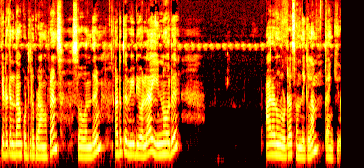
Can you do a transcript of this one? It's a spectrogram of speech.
இடத்துல தான் கொடுத்துருக்குறாங்க ஃப்ரெண்ட்ஸ் ஸோ வந்து அடுத்த வீடியோவில் இன்னொரு அறநூறு சந்திக்கலாம். தேங்க்யூ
